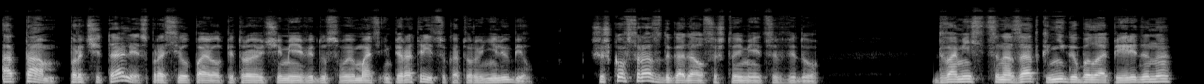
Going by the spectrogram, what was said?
«А там прочитали?» – спросил Павел Петрович, имея в виду свою мать-императрицу, которую не любил. Шишков сразу догадался, что имеется в виду. Два месяца назад книга была передана –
